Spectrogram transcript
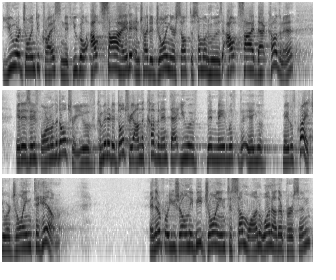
You are joined to Christ, and if you go outside and try to join yourself to someone who is outside that covenant, it is a form of adultery. You have committed adultery on the covenant that you have been made with, you have made with Christ. You are joined to Him. And therefore, you should only be joined to someone, one other person,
